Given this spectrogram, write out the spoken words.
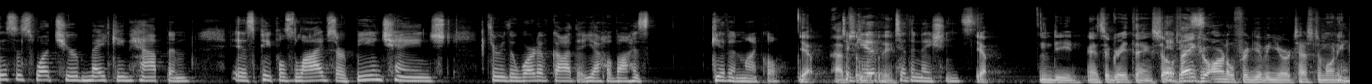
this is what you're making happen is people's lives are being changed through the word of God that Yehovah has given Michael. Yep, absolutely. To give to the nations. Yep. Indeed, and it's a great thing. So, It thank is. you, Arnold, for giving your testimony.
